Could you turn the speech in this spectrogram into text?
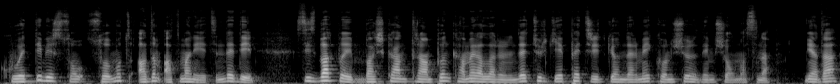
kuvvetli bir so- somut adım atma niyetinde değil. Siz bakmayın Başkan Trump'ın kameralar önünde Türkiye Patriot göndermeyi konuşuyoruz demiş olmasına. Ya da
